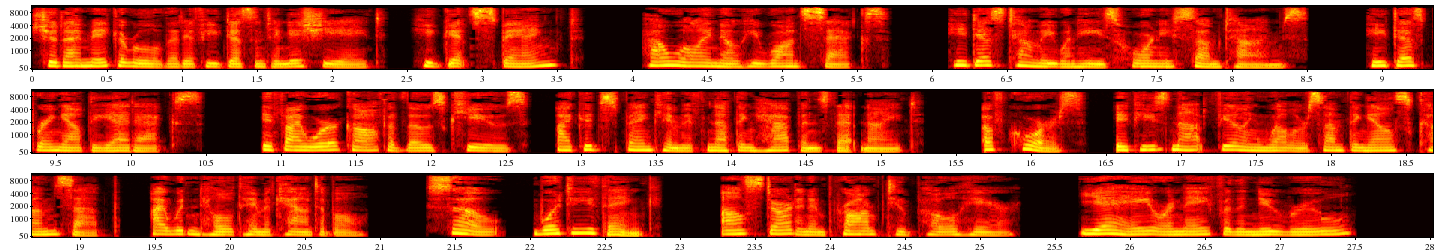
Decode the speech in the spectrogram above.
Should I make a rule that if he doesn't initiate, he gets spanked? How will I know he wants sex? He does tell me when he's horny sometimes. He does bring out the Edex. If I work off of those cues, I could spank him if nothing happens that night. Of course, if he's not feeling well or something else comes up, I wouldn't hold him accountable. So, what do you think? I'll start an impromptu poll here. Yay or nay for the new rule?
